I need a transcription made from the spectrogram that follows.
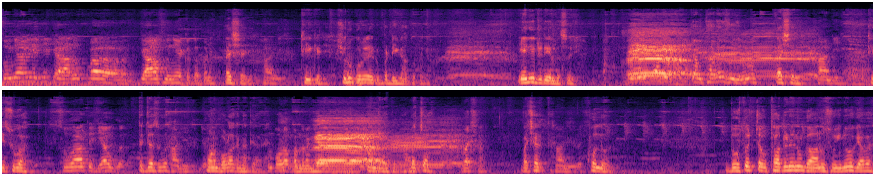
ਸੂਈਆਂ ਵੀ ਜੀ ਚਾਰ ਅ, ਚਾਰ ਸੂਈਆਂ ਇੱਕ ਗੱਬਣ। ਅੱਛਾ ਜੀ। ਹਾਂਜੀ। ਠੀਕ ਹੈ ਜੀ। ਸ਼ੁਰੂ ਕਰੋ ਇੱਕ ਵੱਡੀ ਗਾਂ ਤੋਂ ਪਹਿਲਾਂ। ਇਹਦੀ ਡਿਟੇਲ ਦੱਸੋ ਜੀ। ਇਹ ਤਾਂ ਚੌਥਾ ਦਿਨ ਸੂਈ ਨੂੰ। ਅੱਛਾ ਜੀ। ਹਾਂਜੀ। ਠੀਕ ਸੂਆ? ਸੂਆ ਤੇ ਜਾਊਗਾ। ਤੀਜਾ ਸੂਆ? ਹਾਂਜੀ ਤੀਜਾ। ਹੁਣ ਬੋਲਾ ਕਿੰਨਾ ਤਿਆਰ ਹੈ? ਬੋਲਾ 15 15 ਕਿਲੋ। ਬੱਚਾ? ਵੱਛਾ ਬੱਚਾ? ਹਾਂਜੀ। ਖੋਲੋ। ਦੋਸਤੋ ਚੌਥਾ ਦਿਨ ਇਹਨੂੰ ਗਾਂ ਨੂੰ ਸੂਈ ਨੂੰ ਹੋ ਗਿਆ ਵਾ।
